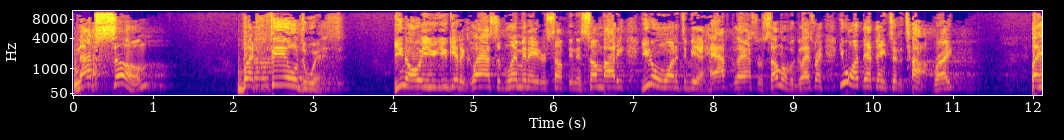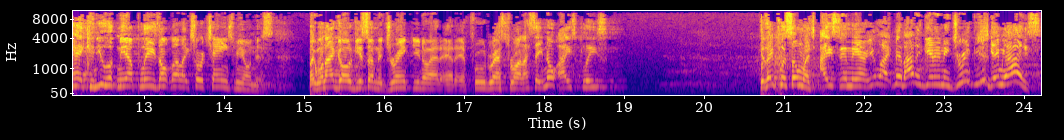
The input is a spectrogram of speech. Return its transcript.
not some, but filled with. You know, you, you get a glass of lemonade or something and somebody, you don't want it to be a half glass or some of a glass, right? You want that thing to the top, right? Like, hey, can you hook me up, please? Don't like shortchange me on this. Like when I go get something to drink, you know, at, at a food restaurant, I say, no ice, please. Because they put so much ice in there, you're like, man, I didn't get any drink. You just gave me ice.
